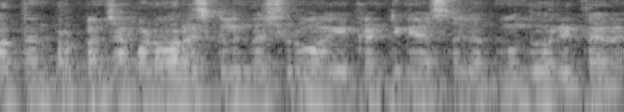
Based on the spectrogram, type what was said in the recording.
ರತನ್ ಪ್ರಪಂಚ ಬಡವರ ಸ್ಕೂಲಿಂದ ಶುರುವಾಗಿ ಕಂಟಿನ್ಯೂಸ್ ಆಗಿ ಅದು ಮುಂದುವರಿತಾ ಇದೆ.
